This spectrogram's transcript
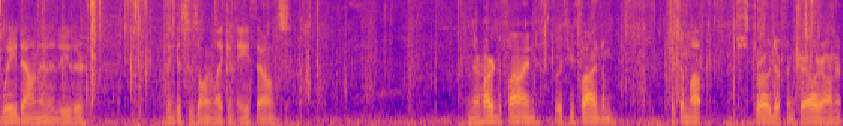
way down in it either. I think this is only like an eighth ounce. And they're hard to find, but if you find them, pick them up. Just throw a different trailer on it.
